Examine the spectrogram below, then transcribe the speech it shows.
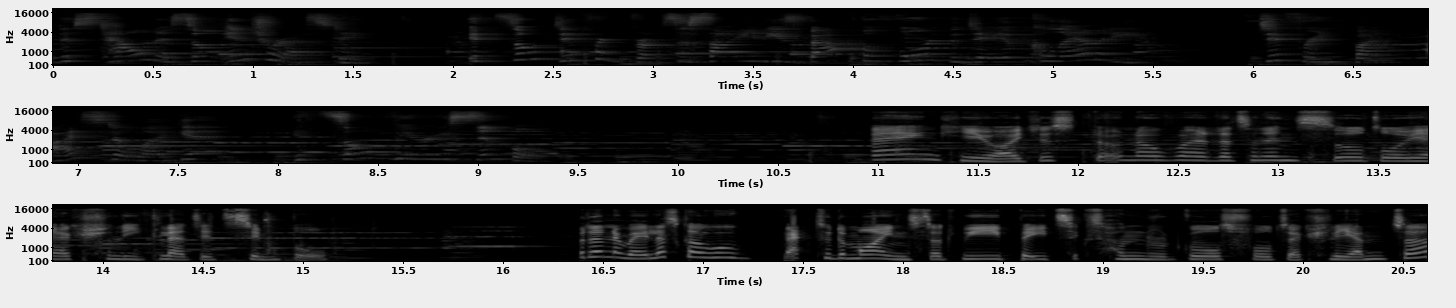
This town is so interesting. It's so different from societies back before the day of calamity. Different, but I still like it. It's all very simple. Thank you. I just don't know whether that's an insult or you're actually glad it's simple. But anyway, let's go back to the mines that we paid 600 gold for to actually enter.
